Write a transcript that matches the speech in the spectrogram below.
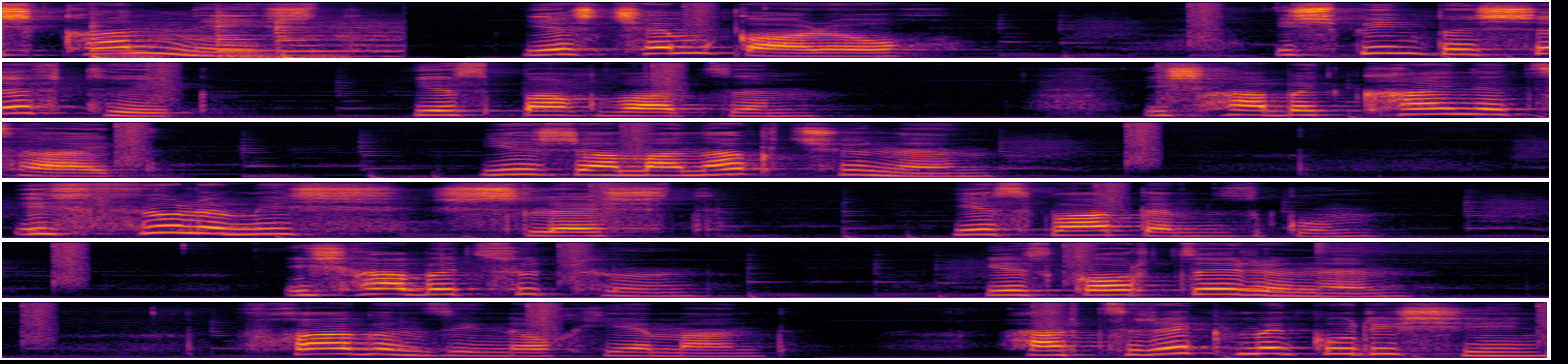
Ինչքան նիշտ, ես չեմ կարող։ Ich bin beschäftigt, ես պաղված եմ։ Ich habe keine Zeit, ես ժամանակ չունեմ։ Ich fühle mich schlecht, ես վատ եմ զգում։ Ich habe zu tun, ես գործեր ունեմ։ Fragen Sie noch jemand, հարցրեք մեկ ուրիշին։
